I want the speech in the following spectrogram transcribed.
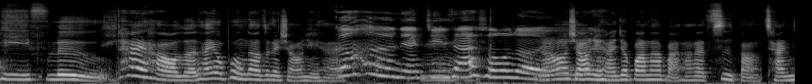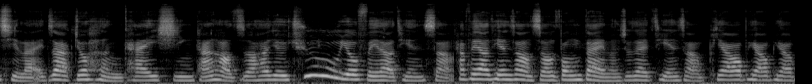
he flew。太好了，他又碰到这个小女孩。跟二年级他说的。然后小女孩就帮他把他的翅膀缠起来，Zack 就很开心。缠好之后，他就咻又飞到天上。他飞到天上的时候，绷带呢就在天上飘飘飘，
